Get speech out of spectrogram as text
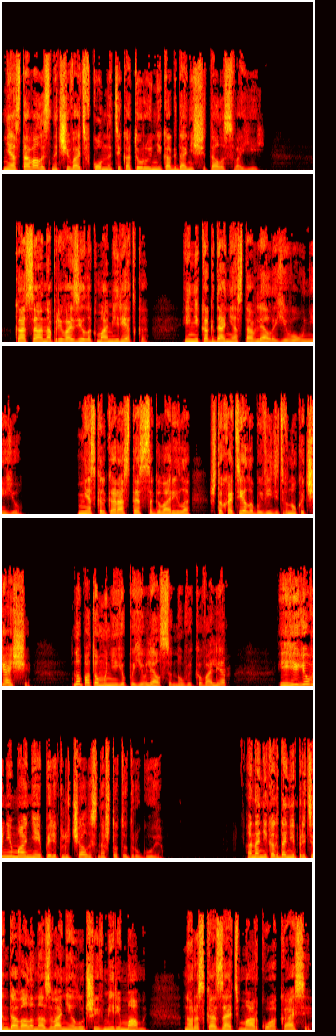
не оставалась ночевать в комнате, которую никогда не считала своей. Касса она привозила к маме редко, и никогда не оставляла его у нее. Несколько раз Тесса говорила, что хотела бы видеть внука чаще, но потом у нее появлялся новый кавалер, и ее внимание переключалось на что-то другое. Она никогда не претендовала на звание лучшей в мире мамы, но рассказать Марку о Кассе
